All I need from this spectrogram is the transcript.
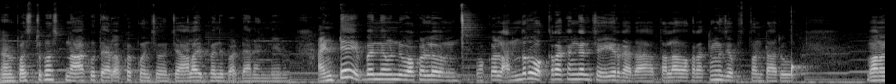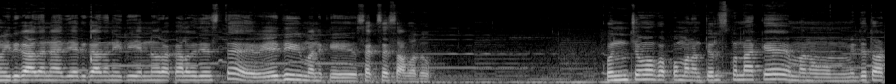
నేను ఫస్ట్ ఫస్ట్ నాకు తెలక కొంచెం చాలా ఇబ్బంది పడ్డానండి నేను. అంటే ఇబ్బంది ఉండి ఒకళ్ళు ఒకళ్ళు అందరూ ఒక రకంగానే చేయరు కదా. తలా ఒక రకంగా చెప్తుంటారు మనం ఇది కాదని అది అది కాదని ఇది ఎన్నో రకాలుగా చేస్తే ఏది మనకి సక్సెస్ అవ్వదు. కొంచెమో గొప్ప మనం తెలుసుకున్నాకే మనం మిద్దె తోట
